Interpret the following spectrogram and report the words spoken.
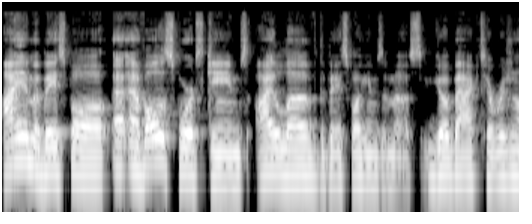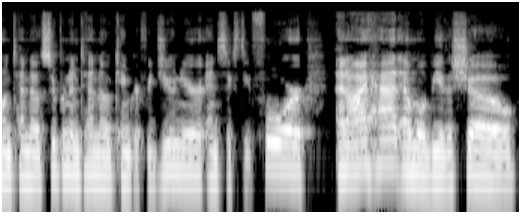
I am a baseball of all the sports games. I love the baseball games the most. You go back to original Nintendo, Super Nintendo, Ken Griffey Jr., N64, and I had MLB the Show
